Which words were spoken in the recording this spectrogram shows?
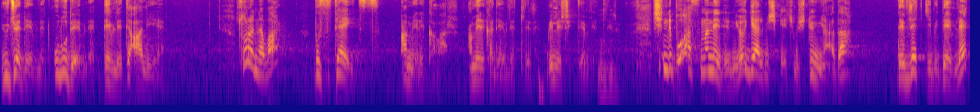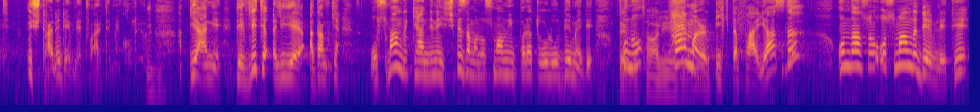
Yüce devlet, ulu devlet, devleti Aliye. Sonra ne var? The States, Amerika var. Amerika devletleri, Birleşik Devletleri. Şimdi bu aslında ne deniyor? Gelmiş geçmiş dünyada devlet gibi devlet, üç tane devlet var demek oluyor. Yani devleti Aliye adam ki Osmanlı kendine hiçbir zaman Osmanlı İmparatorluğu demedi. Bunu Devlet Aliye Hammer ilk defa yazdı. Ondan sonra Osmanlı Devleti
